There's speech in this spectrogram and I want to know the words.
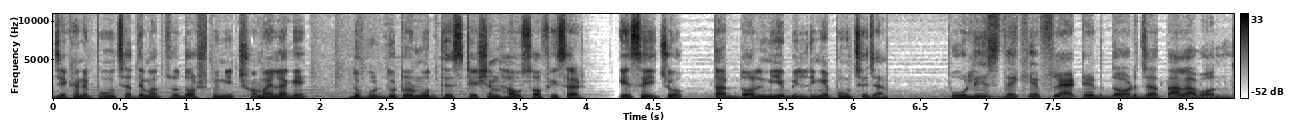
যেখানে পৌঁছাতে মাত্র দশ মিনিট সময় লাগে, দুপুর দুটোর মধ্যে স্টেশন হাউস অফিসার এসএইচও তার দল নিয়ে বিল্ডিংয়ে পৌঁছে যান। পুলিশ দেখে ফ্ল্যাটের দরজা তালাবন্ধ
